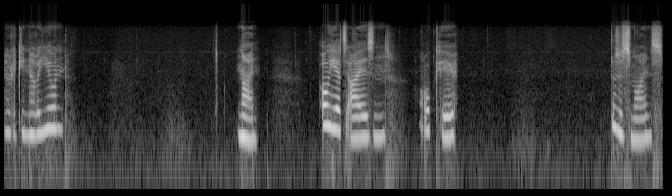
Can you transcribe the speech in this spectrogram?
regenerieren. Nein. Oh, jetzt Eisen. Okay. Das ist meins.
